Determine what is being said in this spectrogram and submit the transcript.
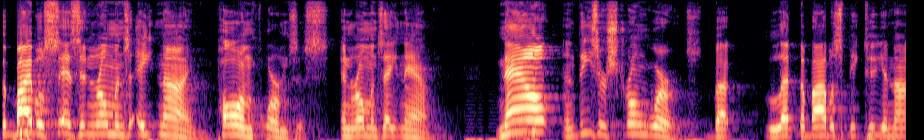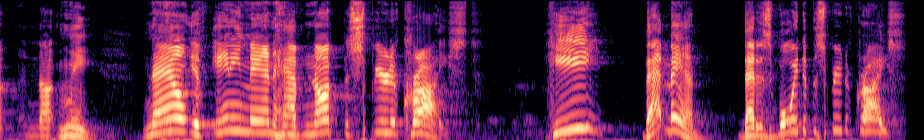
The Bible says in Romans 8 9, Paul informs us in Romans 8 9. Now, and these are strong words, but let the Bible speak to you, not, not me. Now, if any man have not the Spirit of Christ, he, that man that is void of the Spirit of Christ,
